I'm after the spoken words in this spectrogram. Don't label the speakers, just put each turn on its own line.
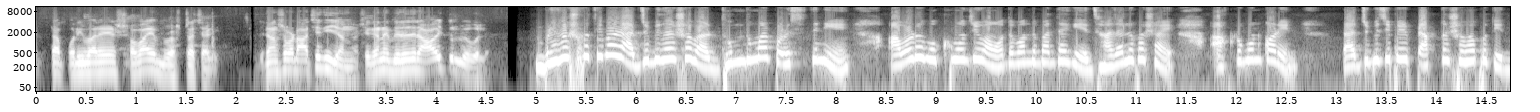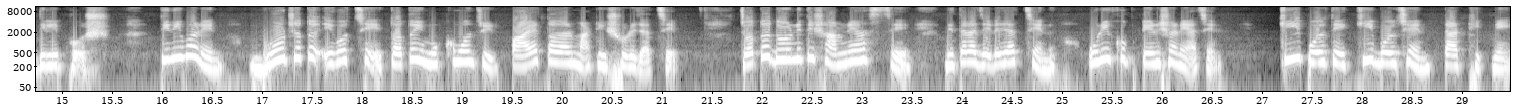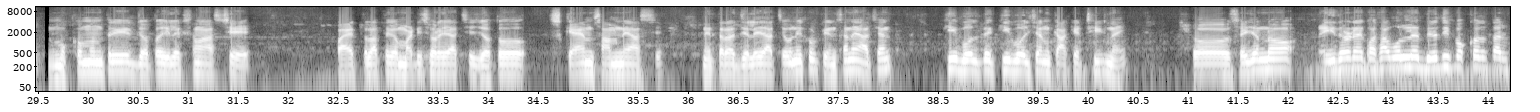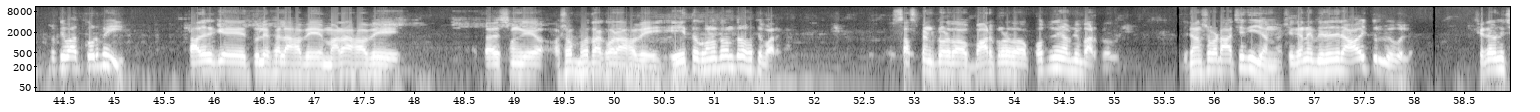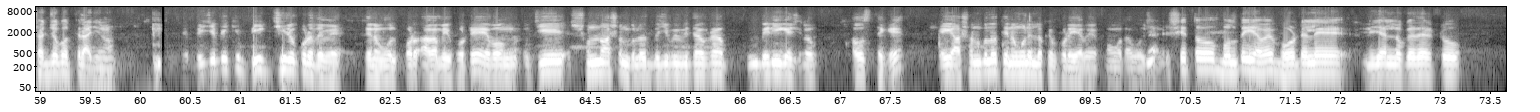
একটা পরিবারের সবাই ভ্রষ্টাচারী। বিধানসভাটা আছে কি জন্য সেখানে বিরোধীরা আওয়াজ তুলবে বলে।
বৃহস্পতিবার রাজ্য বিধানসভার ধুমধুমার পরিস্থিতি নিয়ে আবারও মুখ্যমন্ত্রী মমতা বন্দ্যোপাধ্যায়কে ঝাঁঝালো ভাষায় আক্রমণ করেন রাজ্য বিজেপির প্রাক্তন সভাপতি দিলীপ ঘোষ। তিনি বলেন, ভোট যত এগোচ্ছে, ততই মুখ্যমন্ত্রীর পায়ের তলার মাটি সরে যাচ্ছে। যত দুর্নীতি সামনে আসছে, নেতারা জেলে যাচ্ছেন, উনি খুব টেনশনে আছেন। কি বলতে, কি বলছেন তার ঠিক নেই।
মুখ্যমন্ত্রীর যত ইলেকশন আসছে, পায়ের তলা থেকে মাটি সরে যাচ্ছে, যত স্ক্যাম সামনে আসছে, নেতারা জেলে যাচ্ছে, উনি খুব টেনশনে আছেন। কি বলতে, কি বলছেন, কাকে ঠিক নাই। তো সেই জন্য এই ধরনের কথা বললে বিরোধী পক্ষ তো তার প্রতিবাদ করবেই। তাদেরকে তুলে ফেলা হবে, মারা হবে, তাদের সঙ্গে অসভ্যতা করা হবে, এই তো গণতন্ত্র হতে পারে না। সাসপেন্ড করে দাও, বার করে দাও, কতদিন আপনি বার করবেন? বিধানসভাটা আছে কি জন্য সেখানে বিরোধীরা আওয়াজ তুলবে বলে। সেটা উনি সহ্য করতে রাজি নন।
বিজেপি কি বিগ জিরো করে দেবে তৃণমূল পর আগামী ভোটে? এবং যে শূন্য আসনগুলো বিজেপি বিধায়করা বেরিয়ে গেছিল হাউস থেকে এই আসনগুলো তৃণমূলের লোকে ভরে যাবে মমতা বলছেন।
সে তো বলতেই হবে ভোট এলে নিজের লোকেদের একটু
